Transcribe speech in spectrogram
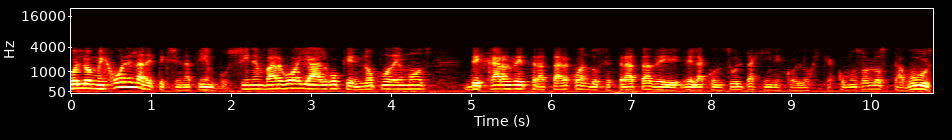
pues lo mejor es la detección a tiempo. Sin embargo, hay algo que no podemos dejar de tratar cuando se trata de, de la consulta ginecológica, como son los tabús.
